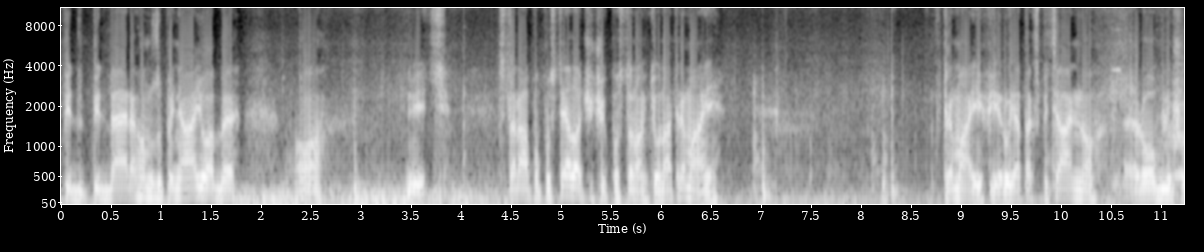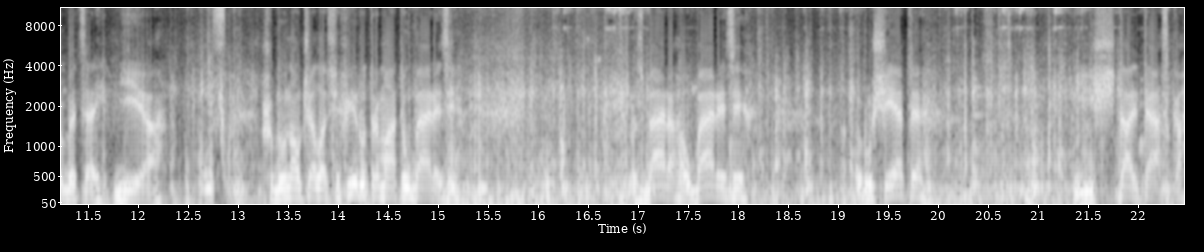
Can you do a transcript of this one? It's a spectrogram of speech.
під, під берегом, зупиняю, аби. О, дивіться. Стара попустила чуть-чуть по сторонки, вона тримає. Тримає ефіру. Я так спеціально роблю, щоб цей б'є. Щоб вона вчилась ефіру тримати у березі. З берега у березі. Рушити. І шталь теска.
